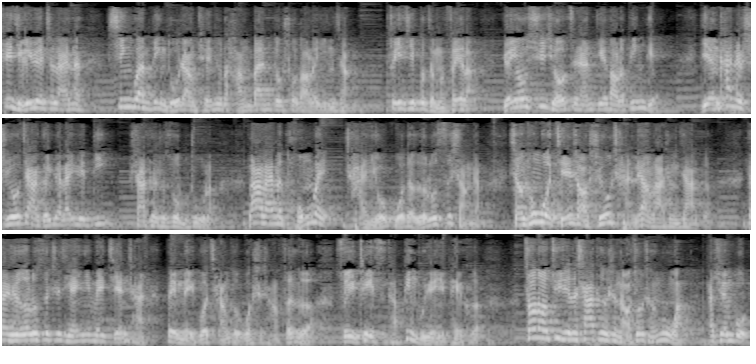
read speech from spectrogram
这几个月之来呢，新冠病毒让全球的航班都受到了影响，飞机不怎么飞了，原油需求自然跌到了冰点。眼看着石油价格越来越低，沙特是坐不住了，拉来了同为产油国的俄罗斯商量，想通过减少石油产量拉升价格。但是俄罗斯之前因为减产被美国抢走过市场份额，所以这次他并不愿意配合。遭到拒绝的沙特是恼羞成怒啊，他宣布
